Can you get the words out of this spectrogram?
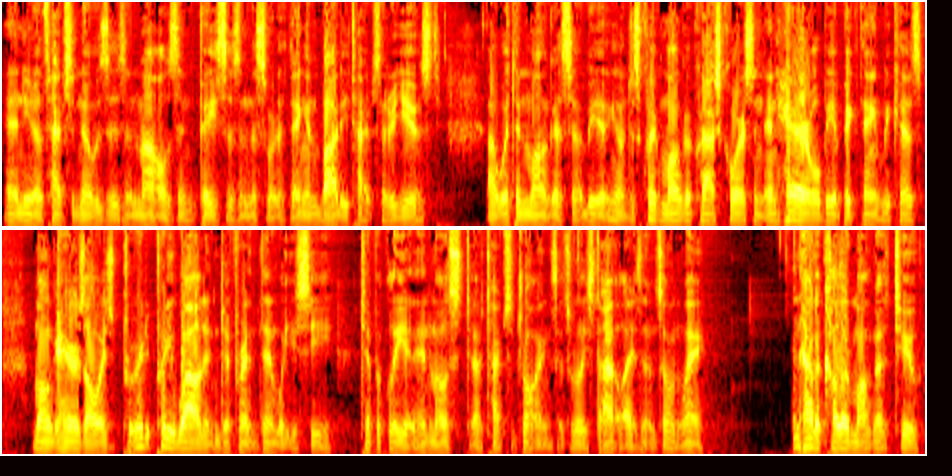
and you know types of noses and mouths and faces and this sort of thing and body types that are used uh, within manga. So it'll be you know just quick manga crash course, and, and hair will be a big thing because manga hair is always pretty pretty wild and different than what you see typically in, in most uh, types of drawings. It's really stylized in its own way, and how to color manga too,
